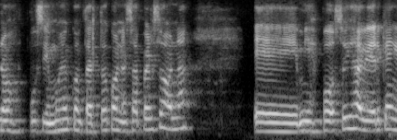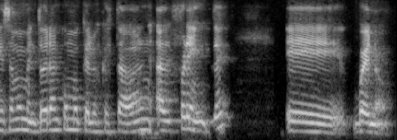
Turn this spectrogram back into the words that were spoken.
nos pusimos en contacto con esa persona. Eh, mi esposo y Javier, que en ese momento eran como que los que estaban al frente, eh, bueno,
